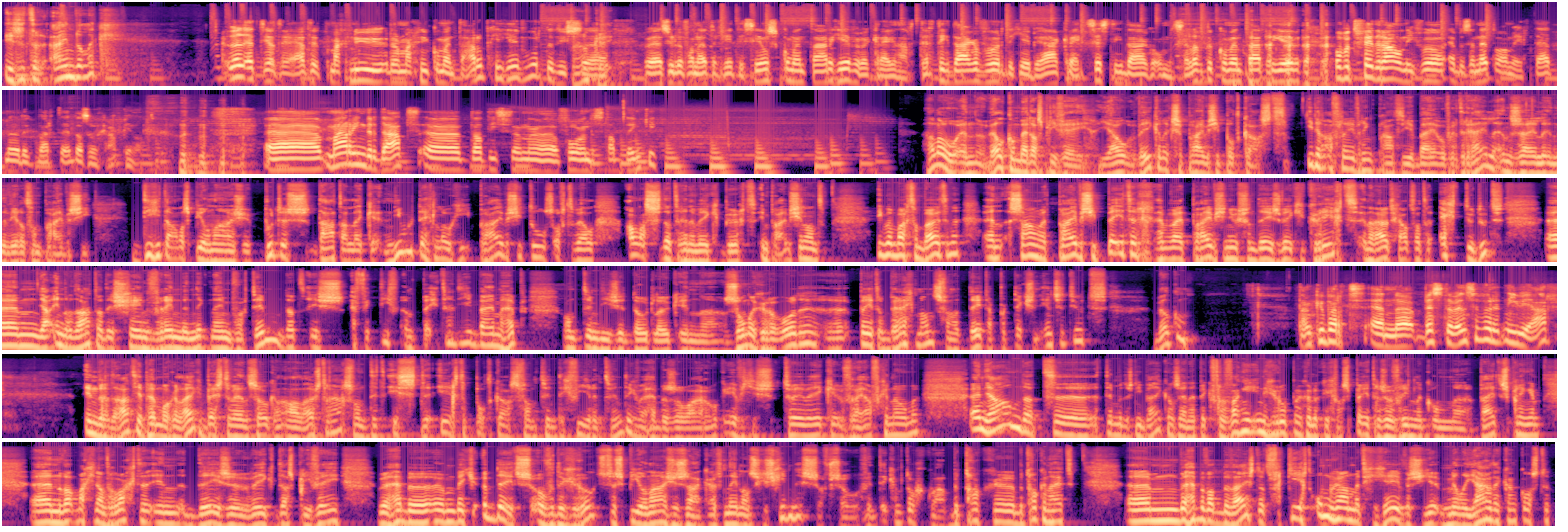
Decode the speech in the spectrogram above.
Is het er eindelijk? Wel, het, het, het, mag nu, er mag nu commentaar op gegeven worden. Dus Oké. eh, wij zullen vanuit de VTC ons commentaar geven. We krijgen daar 30 dagen voor. De GBA krijgt 60 dagen om hetzelfde commentaar te geven. Op het federaal niveau hebben ze net wat meer tijd nodig, Bart. hè. Dat is een grapje. Eh, maar inderdaad, eh, dat is een volgende stap, denk ik. Hallo en welkom bij Das Privé, jouw wekelijkse privacy podcast. Iedere aflevering praten we hierbij over het reilen en zeilen in de wereld van privacy. Digitale spionage, boetes, datalekken, nieuwe technologie, privacy tools, oftewel alles dat er in een week gebeurt in privacyland. Ik ben Bart van Buitenen en samen met Privacy Peter hebben wij het privacy nieuws van deze week gecureerd en eruit gehaald wat er echt toe doet. Ehm, ja, inderdaad, dat is geen vreemde nickname voor Tim. Dat is effectief een Peter die ik bij me heb. Want Tim die zit doodleuk in eh, zonnigere orde. Eh, Peter Bergmans van het Data Protection Institute. Welkom. Dank u, Bart. En eh, beste wensen voor het nieuwe jaar. Inderdaad, je hebt helemaal gelijk. Beste wensen ook aan alle luisteraars, want dit is de eerste podcast van 2024. We hebben zowaar ook eventjes twee weken vrij afgenomen. En ja, omdat eh, Tim er dus niet bij kan zijn, heb ik vervanging ingeroepen. Gelukkig was Peter zo vriendelijk om eh, bij te springen. En wat mag je dan verwachten in deze week Das Privé? We hebben een beetje updates over de grootste spionagezaak uit de Nederlandse geschiedenis. Of zo vind ik hem toch, qua eh, betrokkenheid. Ehm, we hebben wat bewijs dat verkeerd omgaan met gegevens je miljarden kan kosten.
